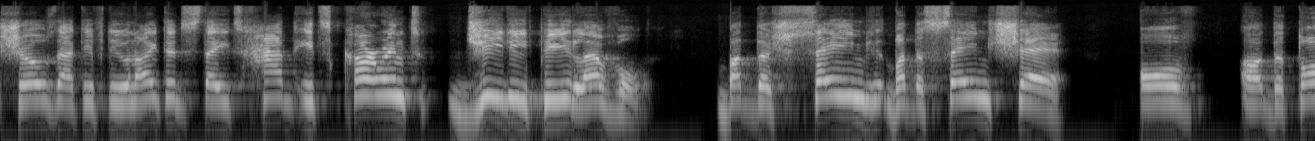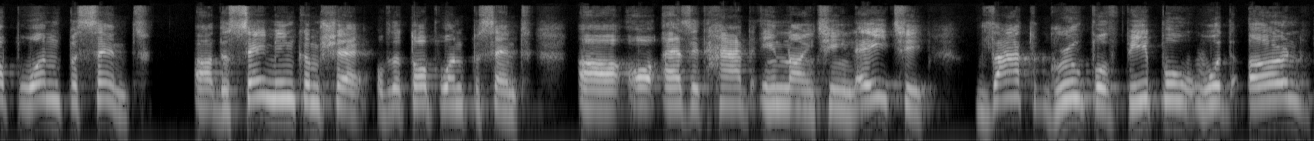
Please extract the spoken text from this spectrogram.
shows that if the United States had its current GDP level, but the same, but the same share of uh, the top 1%, uh, the same income share of the top 1% uh, as it had in 1980, that group of people would earn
